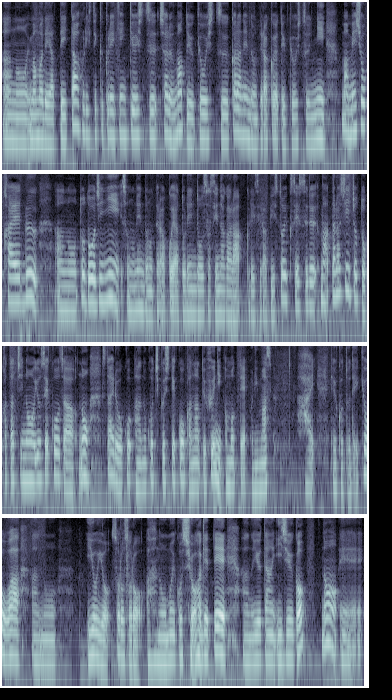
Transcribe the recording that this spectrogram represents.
あの今までやっていたホリスティッククレイ研究室シャルマという教室から粘土の寺子屋という教室に、まあ、名称を変えるあのと同時にその粘土の寺子屋と連動させながらクレイセラピストを育成する、まあ、新しいちょっと形の養成講座のスタイルをこあの構築していこうかなというふうに思っております。はい。ということで今日はあのいよいよそろそろあの重い腰を上げてあの U ターン移住後の、え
